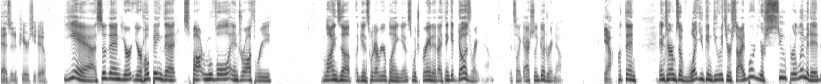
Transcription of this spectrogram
as it appears you do. Yeah, so then you're you're hoping that spot removal and draw three lines up against whatever you're playing against, which granted, I think it does right now. It's like actually good right now. Yeah. But then in terms of what you can do with your sideboard, you're super limited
